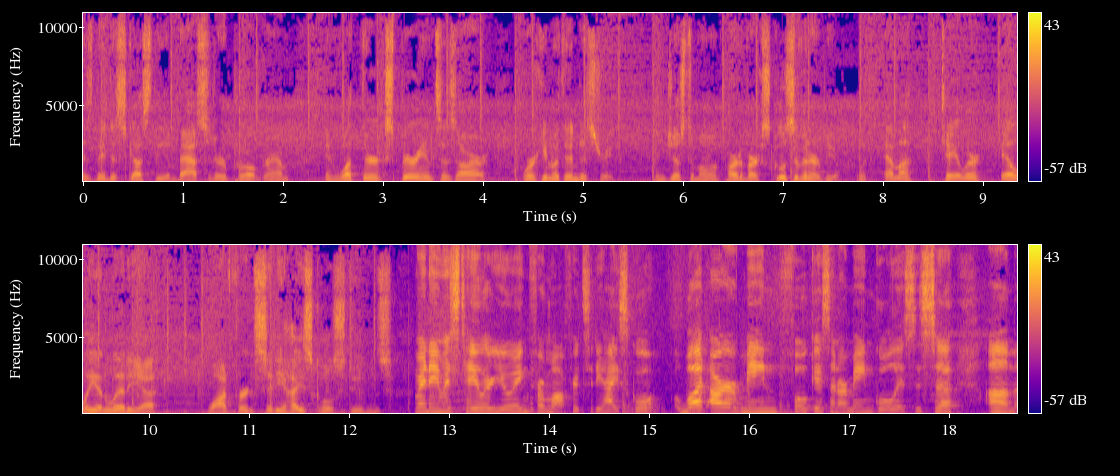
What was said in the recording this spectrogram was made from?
as they discuss the ambassador program and what their experiences are working with industry. In just a moment, part of our exclusive interview with Emma, Taylor, Ellie, and Lydia, Watford City High School students My name is Taylor Ewing from Watford City High School. What our main focus and our main goal is is to um,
